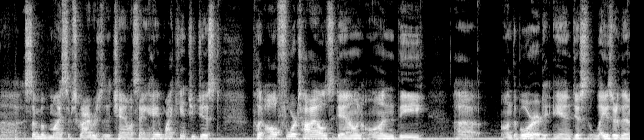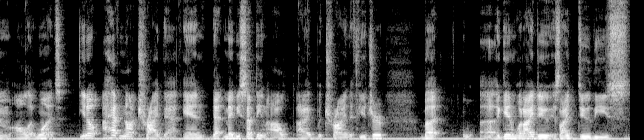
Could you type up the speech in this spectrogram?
uh, some of my subscribers of the channel saying, hey, why can't you just put all four tiles down on the uh, on the board and just laser them all at once? You know, I have not tried that, and that may be something I'll I would try in the future. But uh, again, what I do is I do these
